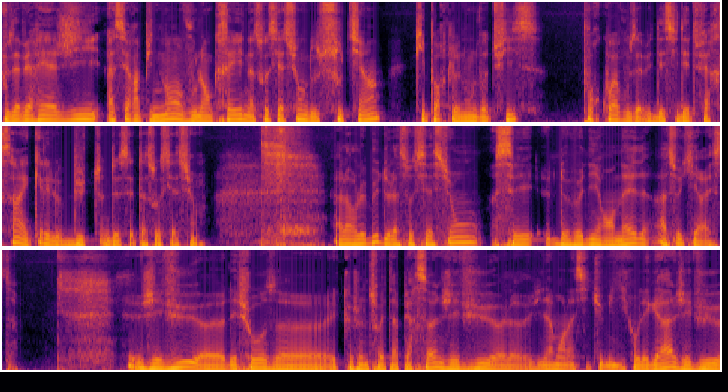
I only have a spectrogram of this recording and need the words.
Vous avez réagi assez rapidement en voulant créer une association de soutien qui porte le nom de votre fils. Pourquoi vous avez décidé de faire ça et quel est le but de cette association? Alors le but de l'association, c'est de venir en aide à ceux qui restent. J'ai vu euh, des choses euh, que je ne souhaite à personne. J'ai vu euh, évidemment l'institut médico-légal. J'ai vu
